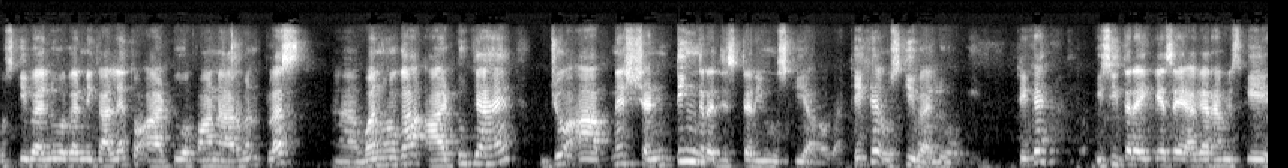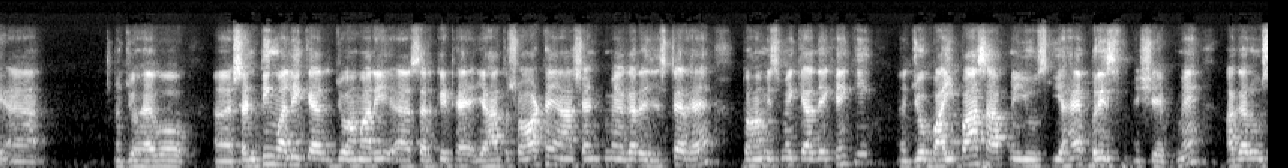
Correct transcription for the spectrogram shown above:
उसकी वैल्यू अगर निकालें तो R two upon R one plus one होगा। आर टू क्या है? जो आपने शंटिंग रजिस्टर यूज़ किया होगा ठीक है? उसकी वैल्यू होगी ठीक है? इसी तरीके से अगर हम इसकी जो है वो शंटिंग वाली जो हमारी सर्किट है, यहाँ तो शॉर्ट है, यहाँ शंट में अगर रजिस्टर है तो हम इसमें क्या देखें कि जो बाईपास आपने यूज़ किया है ब्रिज शेप में, अगर उस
